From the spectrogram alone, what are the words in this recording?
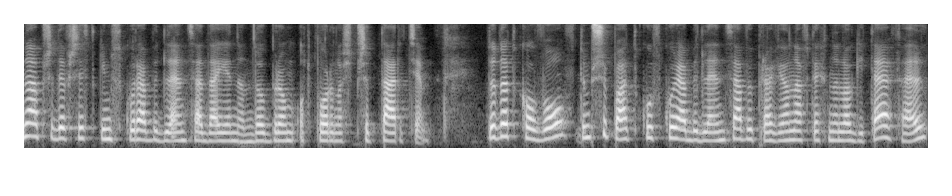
no a przede wszystkim skóra bydlęca daje nam dobrą odporność przed tarciem. Dodatkowo w tym przypadku skóra bydlęca wyprawiona w technologii TFL,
